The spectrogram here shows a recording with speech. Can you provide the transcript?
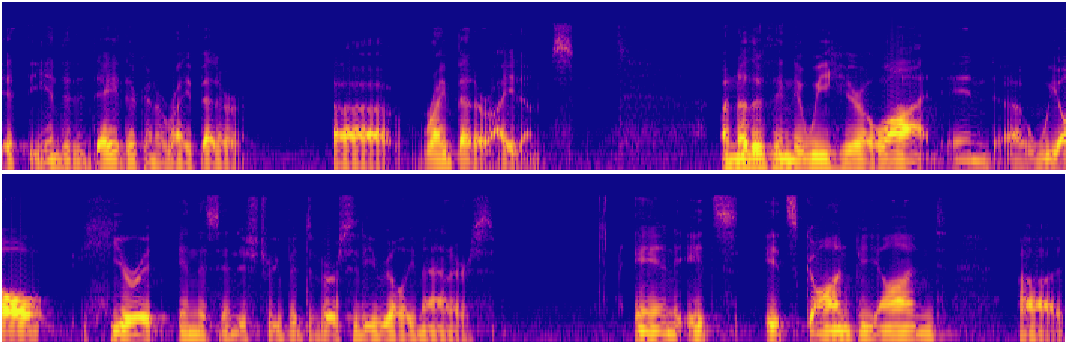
at the end of the day, they're going to write better, uh, write better items. Another thing that we hear a lot, and uh, we all hear it in this industry, but diversity really matters. And it's it's gone beyond uh,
